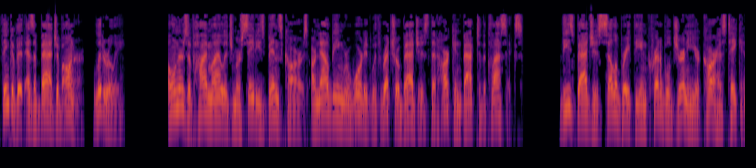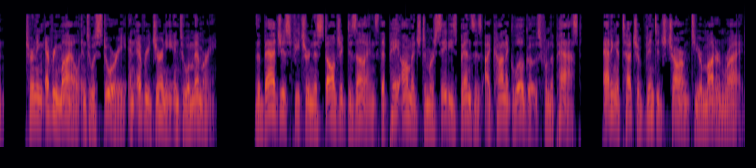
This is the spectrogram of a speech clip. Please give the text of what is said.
Think of it as a badge of honor, literally. Owners of high mileage Mercedes Benz cars are now being rewarded with retro badges that harken back to the classics. These badges celebrate the incredible journey your car has taken, turning every mile into a story and every journey into a memory. The badges feature nostalgic designs that pay homage to Mercedes Benz's iconic logos from the past, adding a touch of vintage charm to your modern ride.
